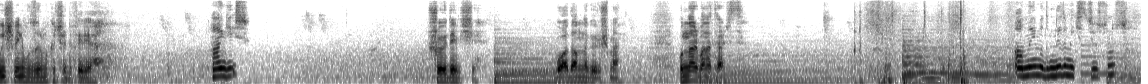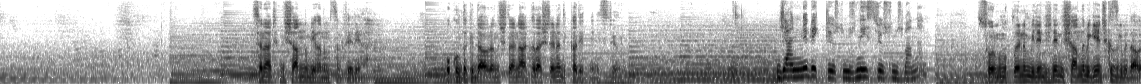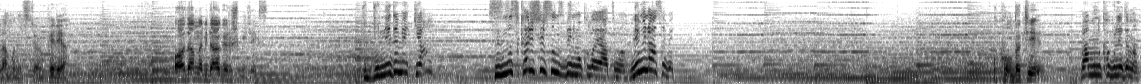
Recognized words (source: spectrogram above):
Bu iş benim huzurumu kaçırdı Feriha. Hangi iş? Şu ödev işi. Bu adamla görüşmen. Bunlar bana ters. Anlayamadım. Ne demek istiyorsunuz? Sen artık nişanlı bir hanımsın Feriha. Okuldaki davranışlarına, arkadaşlarına dikkat etmeni istiyorum. Yani ne bekliyorsunuz? Ne istiyorsunuz benden? Sorumluluklarının bilincine nişanlı bir genç kız gibi davranmanı istiyorum Feriha. O adamla bir daha görüşmeyeceksin. Bu, bu ne demek ya? Siz nasıl karışırsınız benim okul hayatıma? Ne münasebet? Okuldaki Ben bunu kabul edemem.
